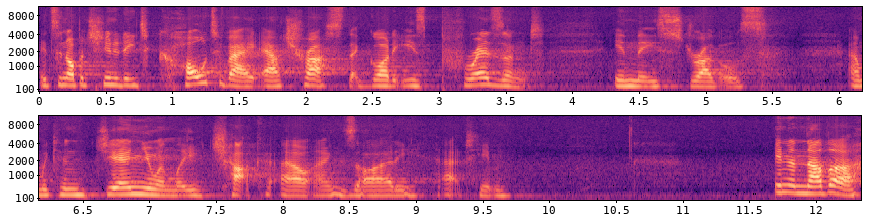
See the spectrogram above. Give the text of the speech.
it's an opportunity to cultivate our trust that God is present in these struggles. and we can genuinely chuck our anxiety at Him. In another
